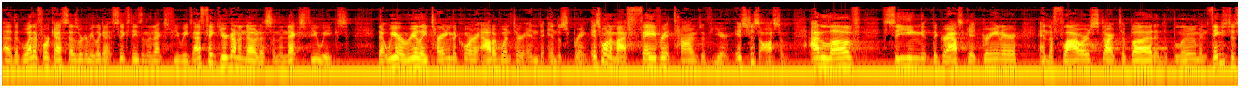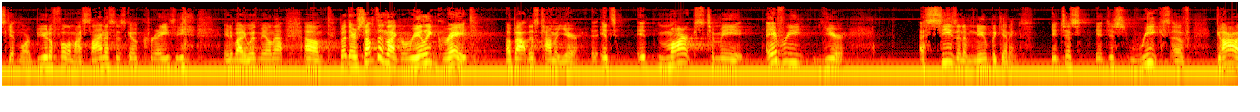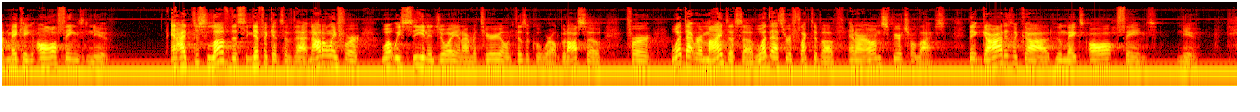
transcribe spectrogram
uh, the weather forecast says we're going to be looking at 60s in the next few weeks. I think you're going to notice in the next few weeks that we are really turning the corner out of winter into, into spring. It's one of my favorite times of year. It's just awesome. I love seeing the grass get greener and the flowers start to bud and to bloom and things just get more beautiful and my sinuses go crazy. Anybody with me on that? Um, but there's something like really great about this time of year. It's it marks to me every year a season of new beginnings it just it just reeks of God making all things new. And I just love the significance of that, not only for what we see and enjoy in our material and physical world, but also for what that reminds us of, what that's reflective of in our own spiritual lives. That God is a God who makes all things new.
